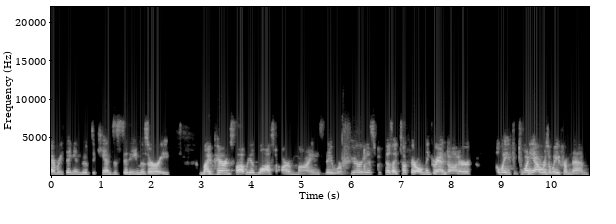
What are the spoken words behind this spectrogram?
everything and moved to Kansas City, Missouri my mm-hmm. parents thought we had lost our minds. They were furious because I took their only granddaughter away 20 hours away from them.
